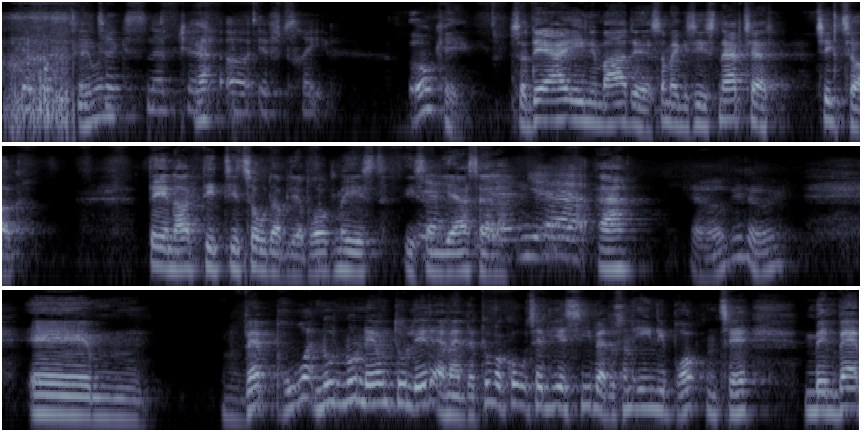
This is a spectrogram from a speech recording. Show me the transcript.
Jeg bruger TikTok, Snapchat Ja. og F3. Okay. Så det er egentlig meget det, så man kan sige Snapchat, TikTok. Det er nok de, de to, der bliver brugt mest i sådan Ja, jeres alder. Ja. Ja. Ja, okay, okay. Øhm, hvad bruger, nu, nu nævnte du lidt, Amanda, du var god til lige at sige, hvad du sådan egentlig brugte den til, men hvad,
